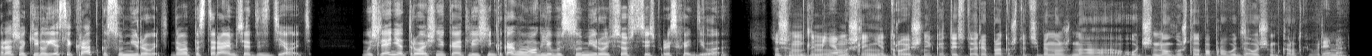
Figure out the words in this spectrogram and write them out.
Хорошо, Кирилл, если кратко суммировать, давай постараемся это сделать. Мышление троечника и отличника, как вы могли бы суммировать все, что здесь происходило? Слушай, ну для меня мышление троечника – это история про то, что тебе нужно очень много что-то попробовать за очень короткое время,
